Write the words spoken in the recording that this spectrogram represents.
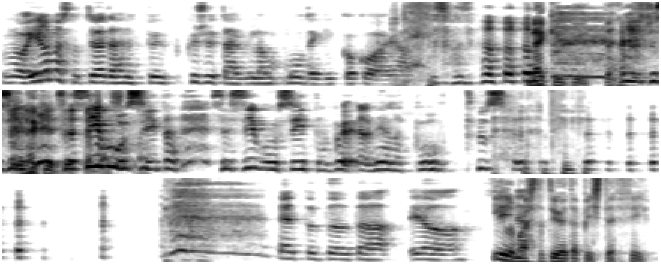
No ilmastotyötähän nyt py- kysytään kyllä muutenkin koko ajan. Näkyvyyttä. Että se, Näkyvyyttä se, sivu siitä, se sivu siitä vielä- puuttuisi. Niin. että tota, joo. siinä- Ilmaistatyötä.fi.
